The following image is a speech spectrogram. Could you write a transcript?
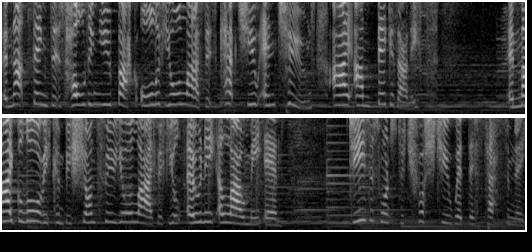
and that thing that's holding you back all of your life, that's kept you entombed. I am bigger than it. And my glory can be shone through your life if you'll only allow me in. Jesus wants to trust you with this testimony,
